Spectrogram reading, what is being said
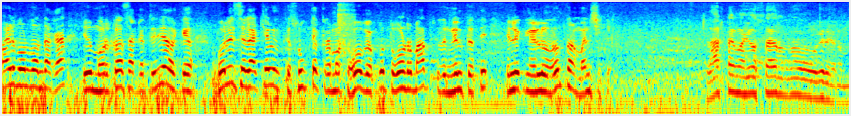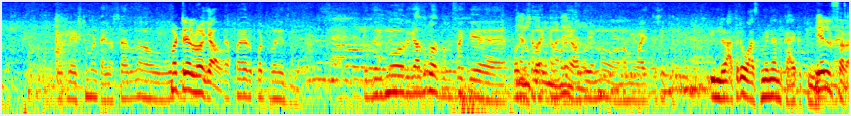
ಹೊಳ್ಳಿ ಬರೋದು ಅಂದಾಗ ಇದು ಮರುಕಳಿಸಾಕತ್ತಿದೆ ಅದಕ್ಕೆ ಪೊಲೀಸ್ ಇಲಾಖೆ ಇದಕ್ಕೆ ಸೂಕ್ತ ಕ್ರಮ ತೊಗೋಬೇಕು. ತೊಗೊಂಡ್ರೆ ಮಾತ್ರ ಇದು ನಿಲ್ತೈತಿ ಇಲ್ಲಿಕ್ಕೆ ನಿಲ್ಲೋದು ಅಂತ ನನ್ನ ಮನಸ್ಸಿಗೆ ಲಾಸ್ಟ್ ಟೈಮ್ ಐವತ್ತು ಸಾವಿರದ ಹೋಗಿದೆ ನಮ್ಮದು ಟೋಟಲ್ ಎಸ್ಟಿಮೇಟ್ ಐವತ್ತು ಸಾವಿರದ ನಾವು ಮಟೀರಿಯಲ್ ಹೋಗ್ಯಾವ ಎಫ್ ಐ ಆರ್ ಕೊಟ್ಟು ಬಂದಿದ್ವಿ. ಇದು ಇನ್ನೂವರೆಗೆ ಆದರೂ ಅದ್ರ ಬಗ್ಗೆ ಪೊಲೀಸ್ ಇಲಾಖೆ ಯಾವುದೂ ಇನ್ನೂ ನಮ್ಗೆ ಮಾಹಿತಿ ಸಿಕ್ಕಿಲ್ಲ. ಇಲ್ಲಿ ರಾತ್ರಿ ವಾಚ್ಮನ್ ಅಂತ ಕಾಯ್ಕತ್ತೀವಿ ಇಲ್ಲ ಸರ್.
